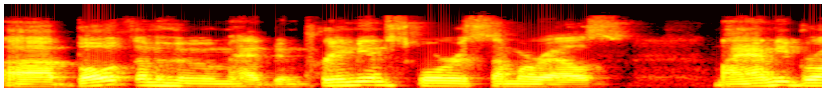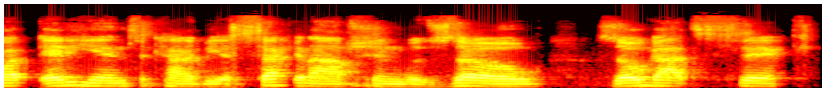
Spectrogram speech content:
uh, both of whom had been premium scorers somewhere else. Miami brought Eddie in to kind of be a second option with Zo. Zo got sick.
